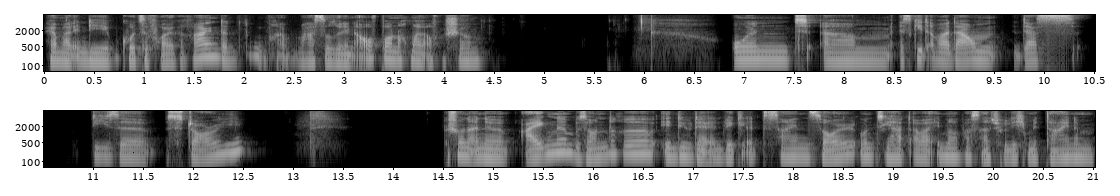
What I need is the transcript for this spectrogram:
hör mal in die kurze Folge rein, dann hast du so den Aufbau nochmal auf dem Schirm. Und ähm, es geht aber darum, dass diese Story schon eine eigene, besondere, individuell entwickelt sein soll. Und sie hat aber immer was natürlich mit deinem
